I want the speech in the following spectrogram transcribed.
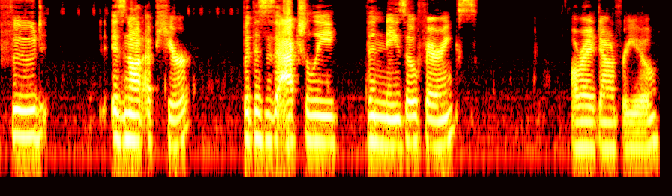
food is not up here, but this is actually the nasopharynx. I'll write it down for you.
